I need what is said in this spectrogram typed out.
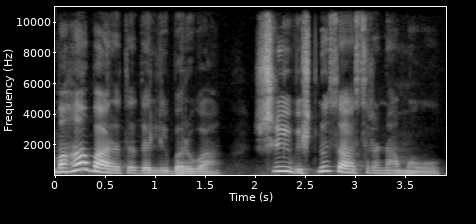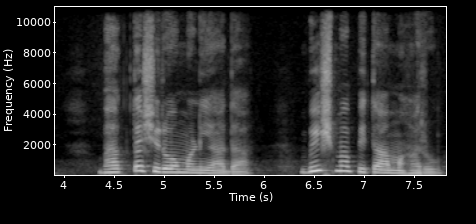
ಮಹಾಭಾರತದಲ್ಲಿ ಬರುವ ಶ್ರೀ ವಿಷ್ಣು ಸಹಸ್ರನಾಮವು ಭಕ್ತ ಶಿರೋಮಣಿಯಾದ ಭೀಷ್ಮ ಪಿತಾಮಹರು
